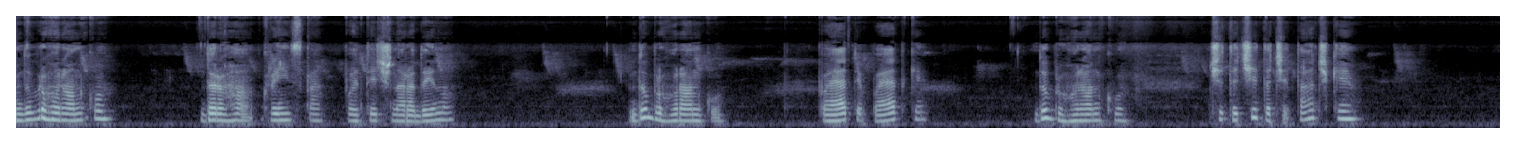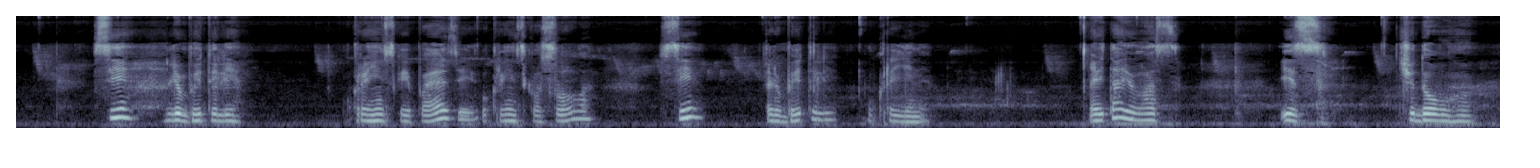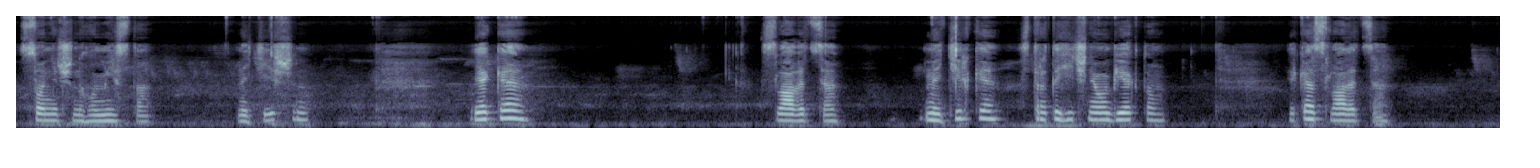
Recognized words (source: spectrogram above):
Доброго ранку, дорога українська поетична родина. Доброго ранку, поети, поетки. Доброго ранку, читачі та читачки. Всі любителі української поезії, українського слова, всі любителі України. Вітаю вас із чудового сонячного міста Нетішин, яке славиться не тільки стратегічним об'єктом, яке славиться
